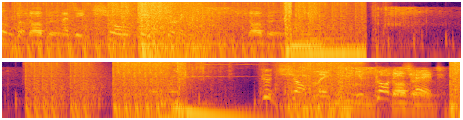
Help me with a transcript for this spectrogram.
it. and ensure victory. It. Good shot, mate. You've got his it. head.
